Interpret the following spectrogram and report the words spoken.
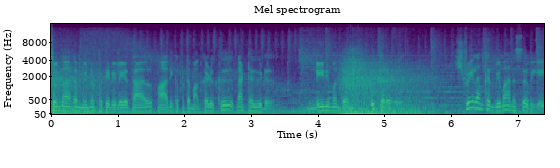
சுன்னாக மின் உற்பத்தி நிலையத்தால் பாதிக்கப்பட்ட மக்களுக்கு நட்டஈடு. நீதிமன்றம் உத்தரவு. ஸ்ரீலங்கன் விமான சேவையை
